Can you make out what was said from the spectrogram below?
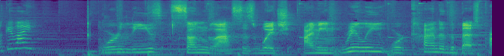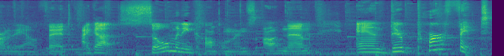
Okay, bye were these sunglasses, which, I mean, really were kind of the best part of the outfit. I got so many compliments on them, and they're perfect.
